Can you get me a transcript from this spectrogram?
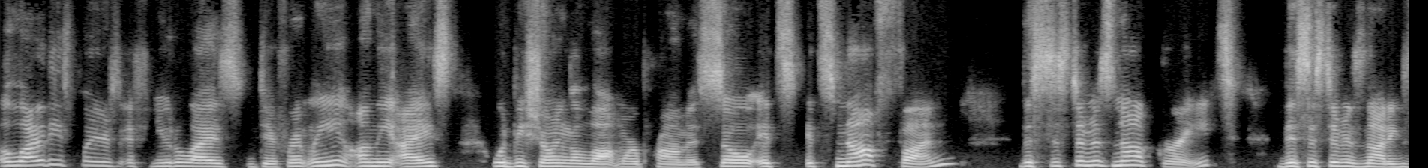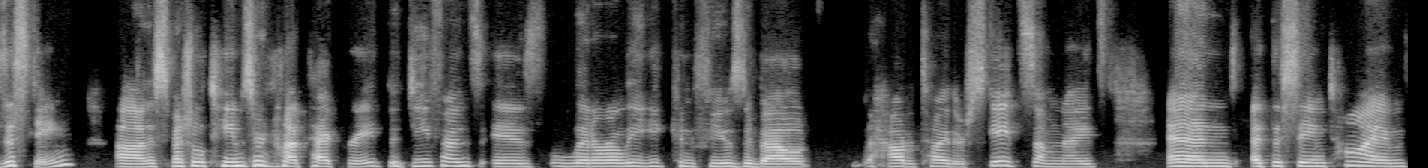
a lot of these players if utilized differently on the ice would be showing a lot more promise. So it's it's not fun. The system is not great. The system is not existing. Uh, the special teams are not that great. The defense is literally confused about how to tie their skates some nights. And at the same time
